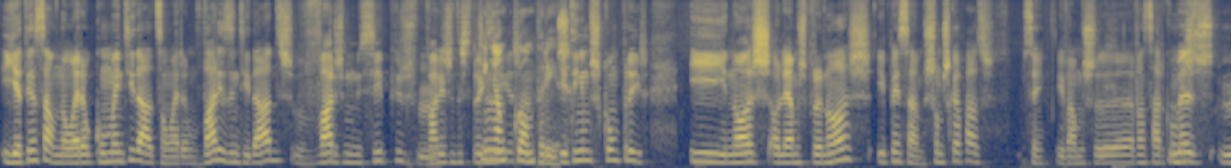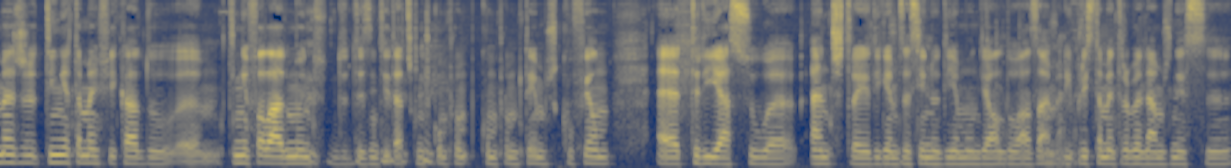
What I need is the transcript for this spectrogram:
E atenção, não era com uma entidade, são, eram várias entidades, vários municípios, hum. várias distritos. Tinham que cumprir. E tínhamos que cumprir. E nós olhamos para nós e pensamos, somos capazes. Sim, e vamos uh, avançar com mas, isso. Mas tinha também ficado, um, tinha falado muito de, das entidades que nos comprometemos que o filme uh, teria a sua antestreia, digamos assim, no Dia Mundial do Alzheimer. E por isso também trabalhámos nesse,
